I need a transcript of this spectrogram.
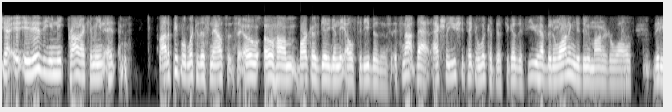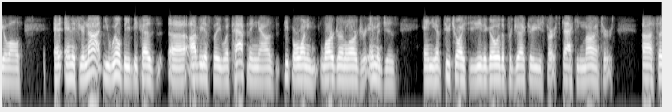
Yeah, it, it is a unique product. I mean, it, a lot of people look at this announcement and say, "Oh, oh, hum, Barco's getting in the LCD business." It's not that. Actually, you should take a look at this because if you have been wanting to do monitor walls, video walls, and, and if you're not, you will be because uh, obviously what's happening now is people are wanting larger and larger images, and you have two choices: you either go with a projector, or you start stacking monitors. Uh, so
